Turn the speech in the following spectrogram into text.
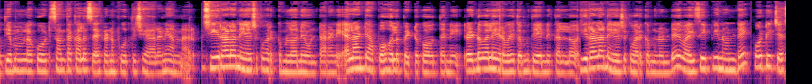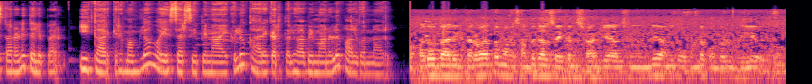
ఉద్యమంలో కోటి సంతకాల సేకరణ పూర్తి చేయాలని అన్నారు. చీరాల నియోజకవర్గంలోనే ఉంటారని ఎలాంటి అపోహలు పెట్టుకోవద్దని రెండు వేల ఇరవై తొమ్మిది ఎన్నికల్లో చీరాల నియోజకవర్గం నుండే వైసీపీ నుండే పోటీ చేస్తారని తెలిపారు. ఈ కార్యక్రమంలో వైఎస్ఆర్సీపీ నాయకులు కార్యకర్తలు అభిమానులు పాల్గొన్నారు. పదో తారీఖు తర్వాత మన సంతకాల సేకరణ స్టార్ట్ చేయాల్సి ఉంది. అందుకోకుండా కొంతవరకు డిలే అవుతుంది.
